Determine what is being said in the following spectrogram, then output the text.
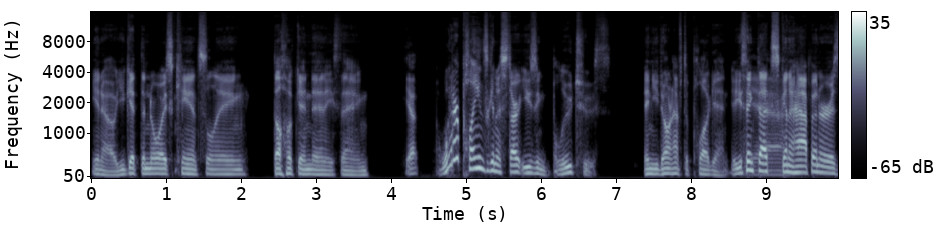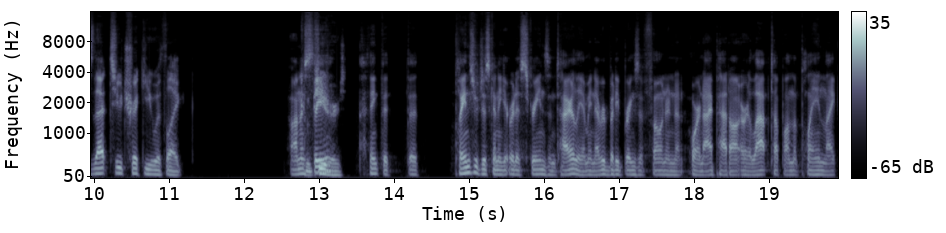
You know, you get the noise canceling. They'll hook into anything. Yep. When are planes going to start using Bluetooth and you don't have to plug in? Do you think that's going to happen, or is that too tricky with like Honestly, computers? I think that the planes are just going to get rid of screens entirely. I mean, everybody brings a phone and or an iPad on or a laptop on the plane. Like,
